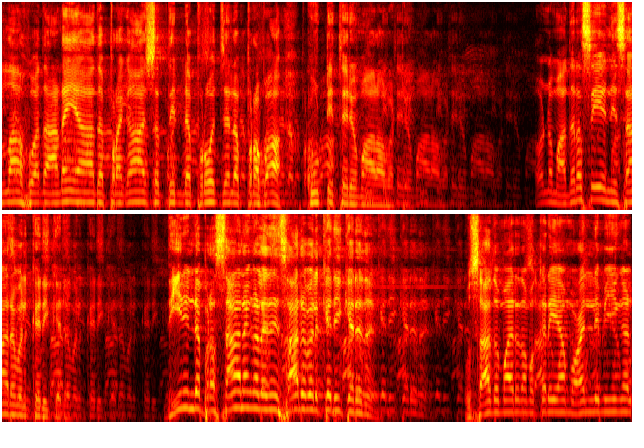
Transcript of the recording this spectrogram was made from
അള്ളാഹു അത് അണയാതെ പ്രകാശത്തിന്റെ പ്രോജല പ്രഭ കൂട്ടിത്തരുമാറാവട്ടെ. അതുകൊണ്ട് മദ്രസയെ നിസാരവൽക്കരിക്കരുത്. ദീനിന്റെ പ്രസ്ഥാനങ്ങളെ നിസാരവൽക്കരിക്കരുത്. ഉസാദുമാര് നമുക്കറിയാം മുഅല്ലിമീങ്ങൾ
